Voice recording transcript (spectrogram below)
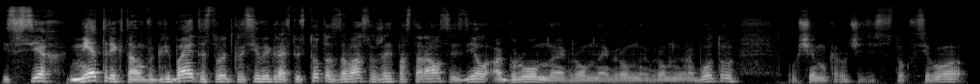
из всех метрик там выгребает и строит красивый график. То есть кто-то за вас уже постарался и сделал огромную, огромную, огромную, огромную работу. В общем, короче, здесь столько всего.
